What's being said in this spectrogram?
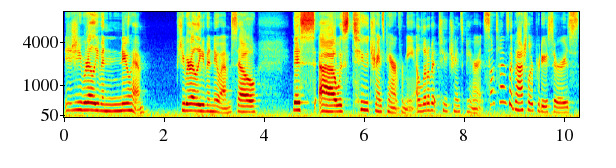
She barely even knew him. She barely even knew him. So this uh, was too transparent for me, a little bit too transparent. Sometimes the Bachelor producers,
